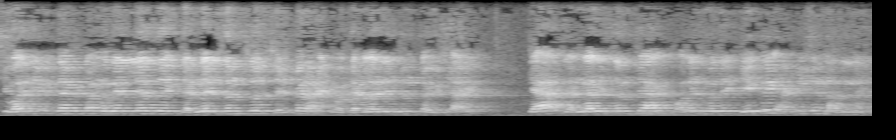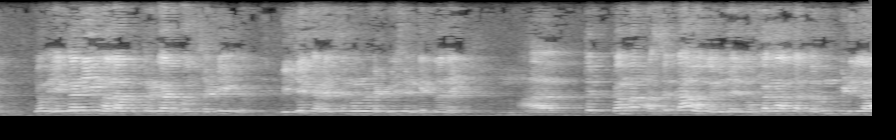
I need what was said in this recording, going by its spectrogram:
शिवाजी विद्यापीठामध्ये जे जर्नलिझमचं सेंटर आहे किंवा जर्नलिझमचा विषय आहे त्या जर्नलिझमच्या कॉलेजमध्ये एकही ऍडमिशन झालं नाही. किंवा एकानेही मला पत्रकार होण्यासाठी बीजे करायचं म्हणून ऍडमिशन घेतलं नाही. तर कमा असं का होतं? म्हणजे लोकांना आता तरुण पिढीला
